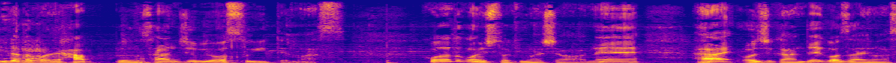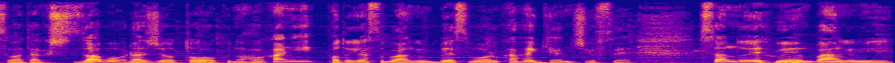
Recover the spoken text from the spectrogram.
いたところで8分30秒を過ぎてます。こんなところにしときましょうね。はい、お時間でございます。私、ザボ、ラジオトークの他に、ポッドキャスト番組、ベースボールカフェキャン中世、スタンド FM 番組、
